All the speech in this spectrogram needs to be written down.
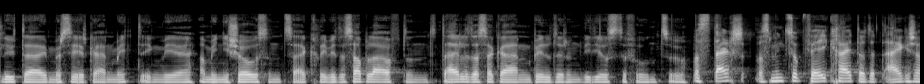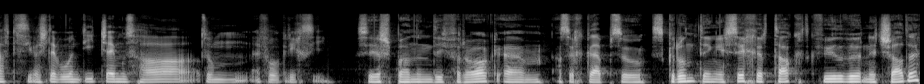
die Leute auch immer sehr gerne mit irgendwie an meine Shows und zeige, wie das abläuft und teile das auch gerne, Bilder und Videos davon und so. Was denkst du, was müssen so die Fähigkeiten oder die Eigenschaften sein, weißt du, wo ein DJ muss haben, um erfolgreich zu sein? Sehr spannende Frage. Ähm, also ich glaube, so das Grundding ist sicher, Taktgefühl würde nicht schaden.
